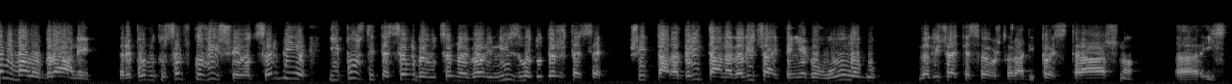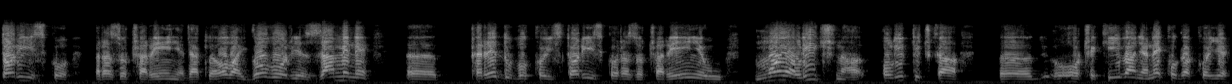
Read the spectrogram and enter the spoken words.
oni malo brane Republiku Srpsku više od Srbije i pustite Srbe u Crnoj Gori nizvodu, držite se Šiptara Dritana, veličajte njegovu ulogu, veličajte sve ovo što radi. To je strašno uh, istorijsko razočarenje. Dakle, ovaj govor je za mene uh, preduboko istorijsko razočarenje u moja lična politička uh, očekivanja nekoga koji je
